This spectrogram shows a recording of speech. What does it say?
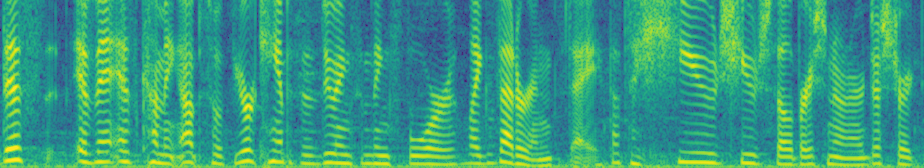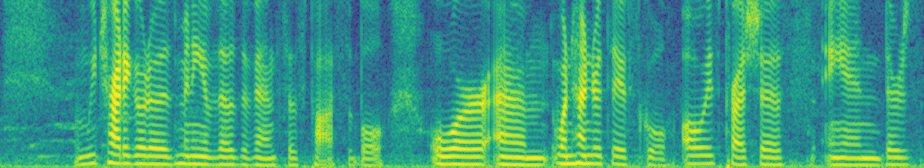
this event is coming up. So if your campus is doing something for like Veterans Day, that's a huge, huge celebration in our district and we try to go to as many of those events as possible. Or um, 100th Day of School, always precious, and there's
